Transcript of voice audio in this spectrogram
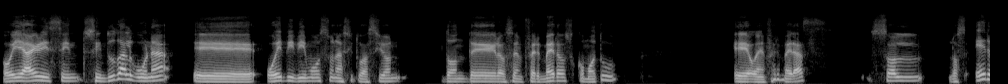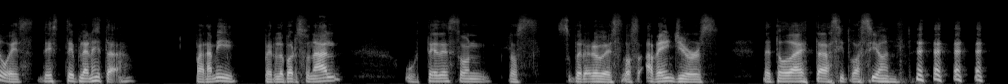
Oye, Iris, sin, sin duda alguna, eh, hoy vivimos una situación donde los enfermeros como tú eh, o enfermeras son los héroes de este planeta, para mí, pero lo personal, ustedes son los superhéroes, los Avengers de toda esta situación.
